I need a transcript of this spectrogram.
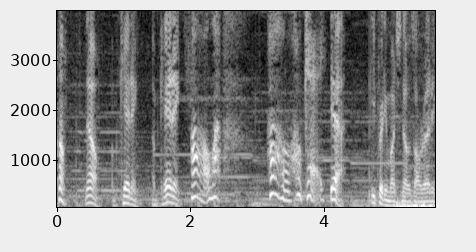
Has No, I'm kidding. I'm kidding. Oh. Oh, okay. Yeah, he pretty much knows already.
